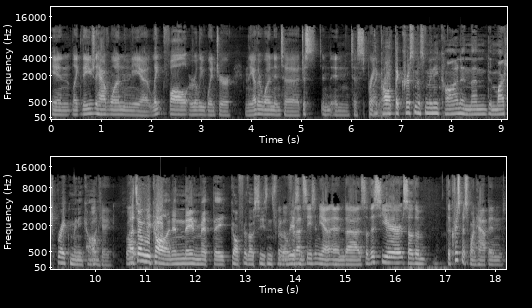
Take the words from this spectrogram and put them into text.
in like they usually have one in the uh, late fall, early winter, and the other one into just in, into spring. I call right? it the Christmas mini con and then the March break mini con. okay. Well, That's what we call it, and they admit they go for those seasons for a go for that season, yeah. And uh, so this year, so the the Christmas one happened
